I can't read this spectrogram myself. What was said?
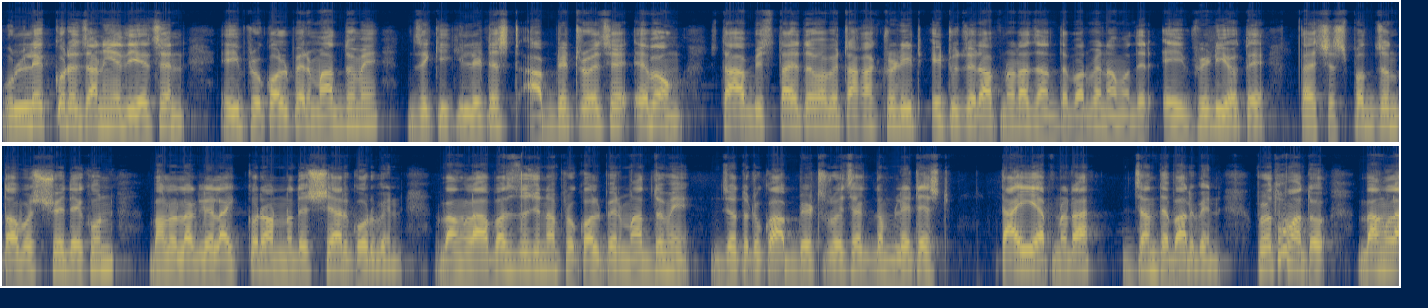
উল্লেখ করে জানিয়ে দিয়েছেন এই প্রকল্পের মাধ্যমে যে কী কী লেটেস্ট আপডেট রয়েছে এবং তা বিস্তারিতভাবে টাকা ক্রেডিট এ টু জেড আপনারা জানতে পারবেন আমাদের এই ভিডিওতে। তাই শেষ পর্যন্ত অবশ্যই দেখুন, ভালো লাগলে লাইক করে অন্যদের শেয়ার করবেন। বাংলা আবাস যোজনা প্রকল্পের মাধ্যমে যতটুকু আপডেট রয়েছে একদম লেটেস্ট তাই আপনারা জানতে পারবেন। প্রথমত, বাংলা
